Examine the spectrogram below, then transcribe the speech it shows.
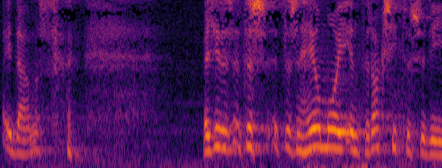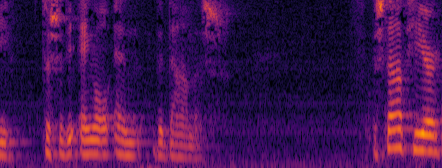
hé hey dames, Weet je, dus het, is, het is een heel mooie interactie tussen die, tussen die engel en de dames. Er staat hier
